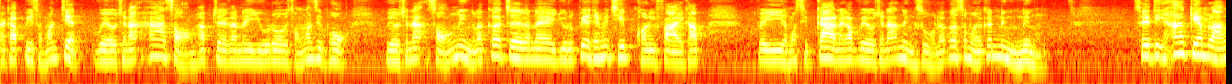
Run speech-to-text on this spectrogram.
นะครับปี 2007 เวลชนะ 5-2 ครับ เจอกันในยูโร 2016 เวลชนะ 2-1 แล้วก็เจอกันในยูโรเปียนแชมเปี้ยนชิพคอลิฟายครับปี 2019 นะครับ เวลชนะ 1-0 แล้วก็เสมอกัน 1-1 สถิติ 5 เกมหลัง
